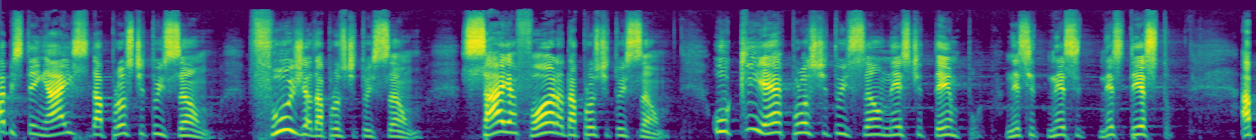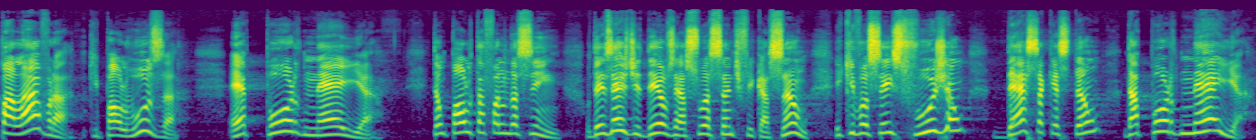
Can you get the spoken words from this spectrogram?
abstenhais da prostituição. Fuja da prostituição. Saia fora da prostituição. O que é prostituição neste tempo, nesse, nesse, nesse texto? A palavra que Paulo usa é porneia. Então, Paulo está falando assim: o desejo de Deus é a sua santificação e que vocês fujam dessa questão da porneia.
